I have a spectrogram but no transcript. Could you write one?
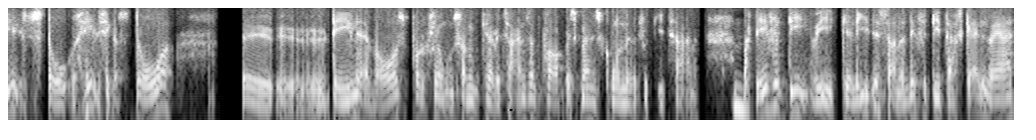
helt, store, helt sikkert store øh, øh, dele af vores produktion, som kan betegnes som pop, hvis man skruer ned for guitarerne. Mm. Og det er fordi, vi ikke kan lide det sådan, og det er fordi, der skal være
